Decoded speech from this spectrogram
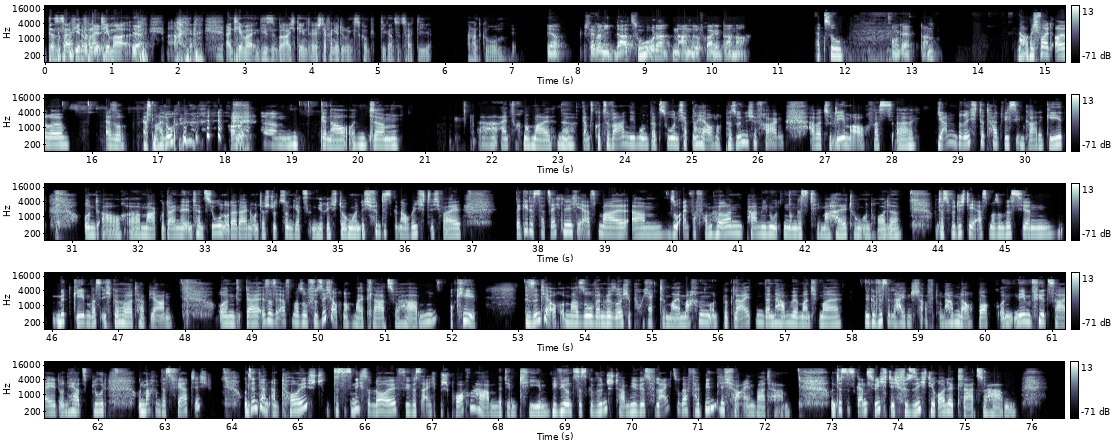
Das ist auf jeden Fall ein Thema, ja. ein Thema in diesem Bereich gehend. Äh, Stefanie hat übrigens die ganze Zeit die Hand gehoben. Ja, Stefanie, dazu oder eine andere Frage danach? Dazu. Okay, dann. Genau, aber ich wollte eure, also erstmal Hallo. Hallo. ähm, genau, und ähm, äh, einfach nochmal eine ganz kurze Wahrnehmung dazu. Und ich habe nachher auch noch persönliche Fragen, aber zudem mhm. auch, was äh, Jan berichtet hat, wie es ihm gerade geht und auch, äh, Marco, deine Intention oder deine Unterstützung jetzt in die Richtung. Und ich finde es genau richtig, weil da geht es tatsächlich erstmal ähm, so einfach vom Hören ein paar Minuten um das Thema Haltung und Rolle. Und das würde ich dir erstmal so ein bisschen mitgeben, was ich gehört habe, Jan. Und da ist es erstmal so für sich auch nochmal klar zu haben, okay, wir sind ja auch immer so, wenn wir solche Projekte mal machen und begleiten, dann haben wir manchmal eine gewisse Leidenschaft und haben da auch Bock und nehmen viel Zeit und Herzblut und machen das fertig und sind dann enttäuscht, dass es nicht so läuft, wie wir es eigentlich besprochen haben mit dem Team, wie wir uns das gewünscht haben, wie wir es vielleicht sogar verbindlich vereinbart haben. Und das ist ganz wichtig, für sich die Rolle klar zu haben.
